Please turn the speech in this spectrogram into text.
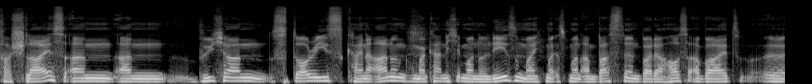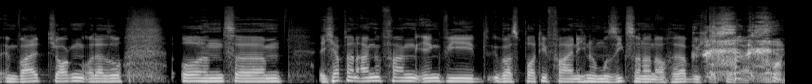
Verschleiß an, an Büchern, Stories, keine Ahnung. Man kann nicht immer nur lesen. Manchmal ist man am Basteln bei der Hausarbeit, äh, im Wald joggen oder so. Und ähm, ich habe dann angefangen, irgendwie über Spotify nicht nur Musik, sondern auch Hörbücher zu hören.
